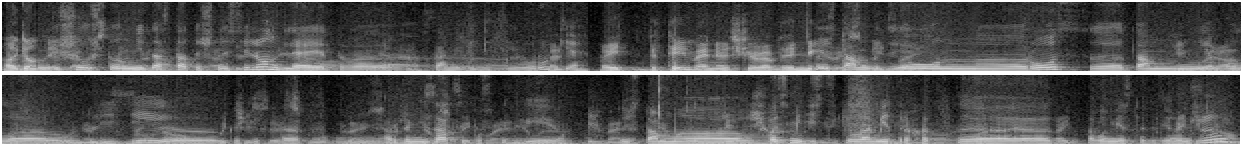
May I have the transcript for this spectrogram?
Он решил, что он недостаточно силен для этого, сами видите его руки. Uh, То есть там, где он э, рос, э, там не было вблизи э, каких-то организаций по спидвею. То есть там э, в to 80 finish километрах от э, того места, где он 20 жил,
